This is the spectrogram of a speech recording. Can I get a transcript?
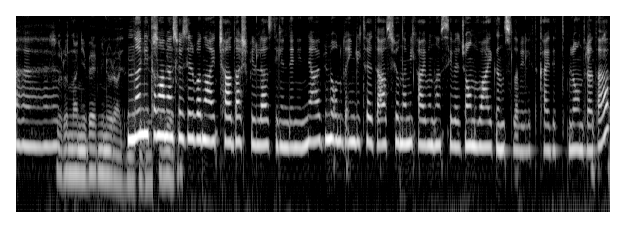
Ee, Sonra Nani ve Minör albümü. Nani tamamen sözleri bana ait çağdaş bir Laz dilinden ninni albümü. Onu da İngiltere'de Asyonomik, Ivan Hussey ve John Wygons'la birlikte kaydettim Londra'da.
